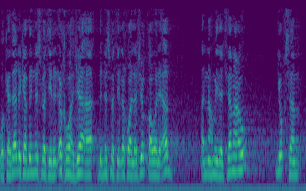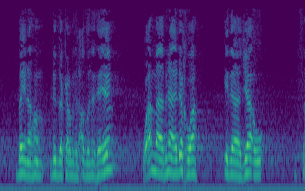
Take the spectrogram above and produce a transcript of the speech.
وكذلك بالنسبة للإخوة جاء بالنسبة للإخوة الأشقة ولأب أنهم إذا اجتمعوا يقسم بينهم للذكر مثل حظ الأنثيين وأما أبناء الإخوة إذا جاءوا ف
